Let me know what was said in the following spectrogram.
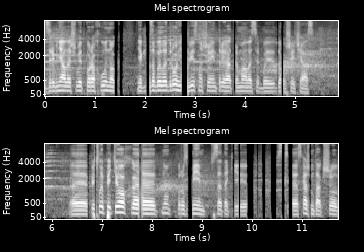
Зрівняли швидко рахунок. Якби забили другий, звісно, що інтрига трималася би довший час. Е, Пішли п'ятьох, е, ну розуміємо, все-таки, с- скажімо так, що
